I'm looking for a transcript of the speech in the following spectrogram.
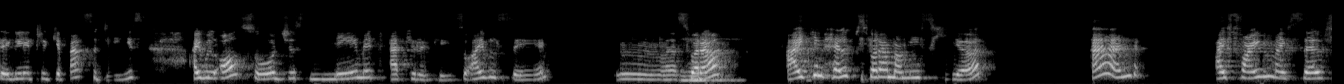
regulatory capacities i will also just name it accurately. So i will say mm, swara I can help Swara mummies here. And I find myself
